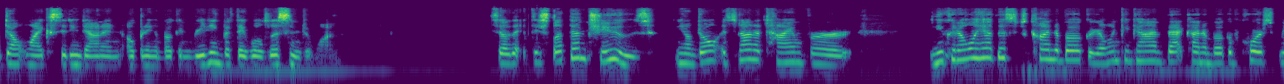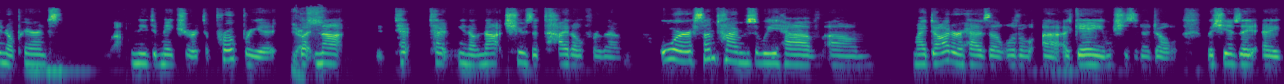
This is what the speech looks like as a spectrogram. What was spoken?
don't like sitting down and opening a book and reading, but they will listen to one. So that, just let them choose. You know, don't. It's not a time for. You can only have this kind of book, or you only can have that kind of book. Of course, you know, parents need to make sure it's appropriate, yes. but not, te- te- you know, not choose a title for them. Or sometimes we have um, my daughter has a little uh, a game. She's an adult, but she has a, a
